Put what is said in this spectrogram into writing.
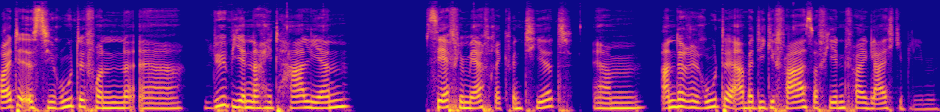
Heute ist die Route von äh, Libyen nach Italien sehr viel mehr frequentiert. Ähm, andere Route, aber die Gefahr ist auf jeden Fall gleich geblieben.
